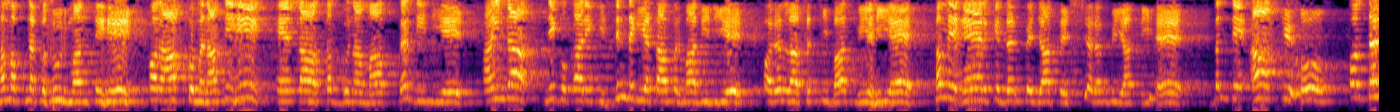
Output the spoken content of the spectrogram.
ہم اپنا قصور مانتے ہیں اور آپ کو مناتے ہیں۔ اے اللہ، سب گنا معاف کر دیجیے۔ آئندہ نیکوکاری کی زندگی عطا فرما دیجیے۔ اور اللہ، سچی بات بھی یہی ہے۔ ہمیں غیر کے در پہ جاتے شرم بھی آتی ہے۔ بندے آپ کے ہوں اور در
